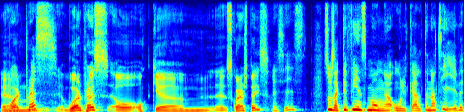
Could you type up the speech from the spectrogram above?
ehm, Wordpress. Wordpress och, och ehm, Squarespace. Precis. Som sagt, det finns många olika alternativ.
